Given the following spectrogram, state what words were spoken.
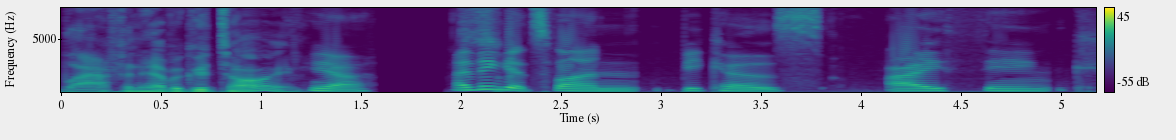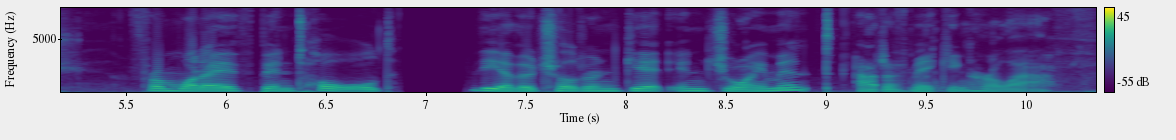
laugh and have a good time. Yeah. I think So- it's fun because I think, from what I've been told, the other children get enjoyment out of making her laugh.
